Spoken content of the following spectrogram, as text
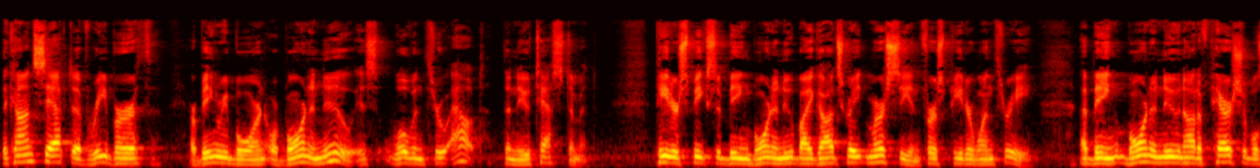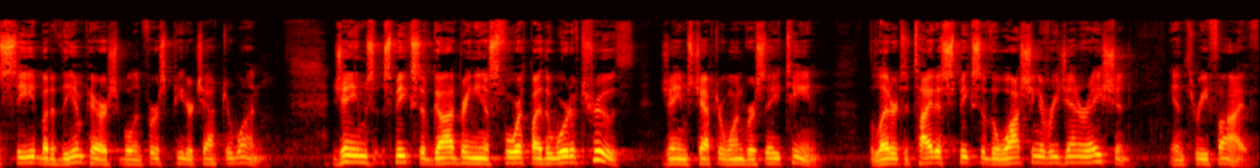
The concept of rebirth or being reborn or born anew is woven throughout the New Testament. Peter speaks of being born anew by God's great mercy in 1 Peter 1 3 of being born anew not of perishable seed but of the imperishable in 1 Peter chapter 1. James speaks of God bringing us forth by the word of truth, James chapter 1 verse 18. The letter to Titus speaks of the washing of regeneration in 3 5.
